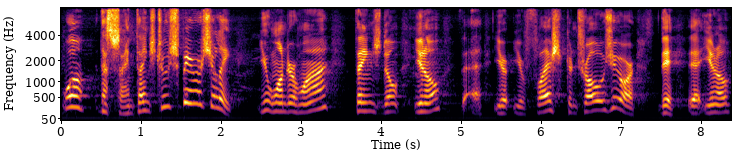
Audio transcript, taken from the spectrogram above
Well, the same thing's true spiritually. You wonder why things don't, you know, uh, your, your flesh controls you, or the, uh, you know,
